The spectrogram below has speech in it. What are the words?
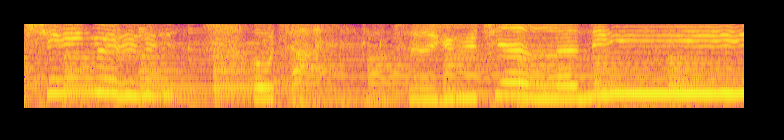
幸运，哦，再次遇见了你，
